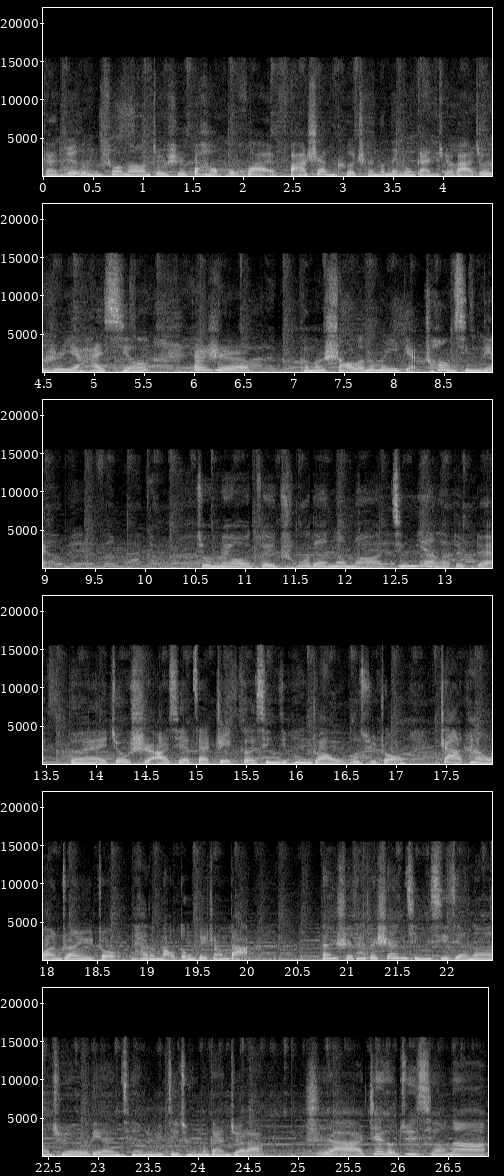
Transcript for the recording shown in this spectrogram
感觉怎么说呢，就是不好不坏，乏善可陈的那种感觉吧，就是也还行，但是可能少了那么一点创新点。就没有最初的那么惊艳了，对不对？对，就是，而且在这个星际碰撞五部曲中，乍看玩转宇宙，它的脑洞非常大，但是它的煽情细节呢，却有点黔驴技穷的感觉啦。是啊，这个剧情呢，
